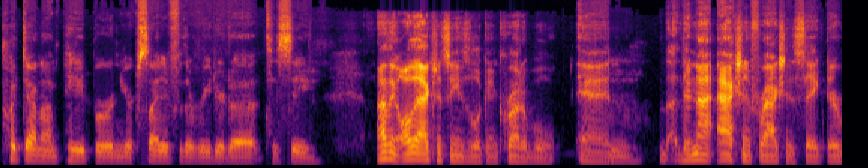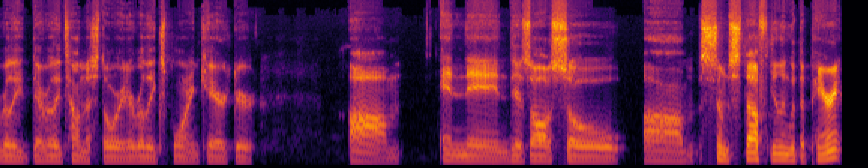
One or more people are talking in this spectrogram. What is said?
put down on paper and you're excited for the reader to to see i think all the action scenes look incredible and Mm. they're not action for action's sake they're really they're really telling a story they're really exploring character um and then there's also um some stuff dealing with the parent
